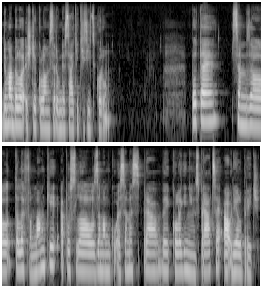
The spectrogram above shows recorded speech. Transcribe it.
Doma bylo ještě kolem 70 tisíc korun. Poté jsem vzal telefon mamky a poslal za mamku SMS zprávy kolegyním z práce a odjel pryč.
